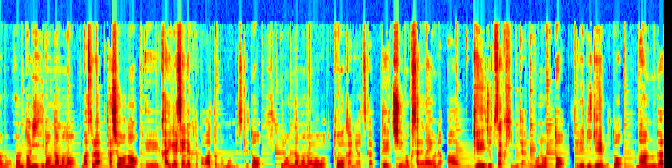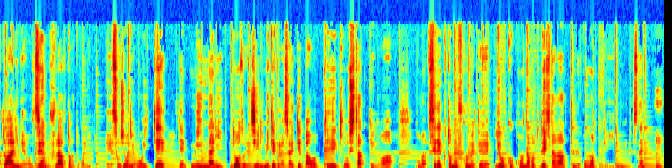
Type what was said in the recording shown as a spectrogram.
あの、本当にいろんなものを、まあそれは多少の、え、海外戦略とかはあったと思うんですけど、いろんなものを等価に扱って注目されないようなあ芸術作品みたいなものと、テレビゲームと漫画とアニメを全部フラットなところに、えー、訴状に置いて、で、みんなにどうぞ自由に見てくださいっていう場を提供したっていうのは、このセレクトも含めてよくこんなことできたなって思っているんですね。うん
